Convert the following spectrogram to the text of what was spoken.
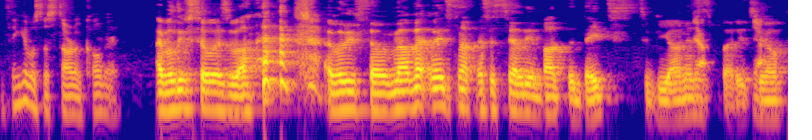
I think it was the start of COVID. I believe so as well. I believe so. No, but it's not necessarily about the dates, to be honest. Yeah. But it's yeah. you know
